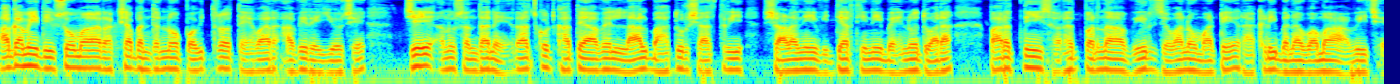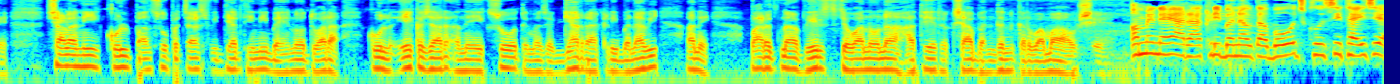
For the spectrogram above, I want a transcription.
આગામી દિવસોમાં રક્ષાબંધનનો પવિત્ર તહેવાર આવી રહ્યો છે. જે અનુસંધાને રાજકોટ ખાતે આવેલ લાલ બહાદુર શાસ્ત્રી શાળાની વિદ્યાર્થીની બહેનો દ્વારા ભારતની સરહદ પરના વીર જવાનો માટે રાખડી બનાવવામાં આવી છે. શાળાની કુલ પાંચસો પચાસ વિદ્યાર્થીની બહેનો દ્વારા કુલ એક હજાર અને એકસો તેમજ અગિયાર રાખડી બનાવી અને ભારતના વીર જવાનોના હાથે રક્ષાબંધન કરવામાં આવશે. અમને આ રાખડી બનાવતા બહુ જ ખુશી થાય છે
